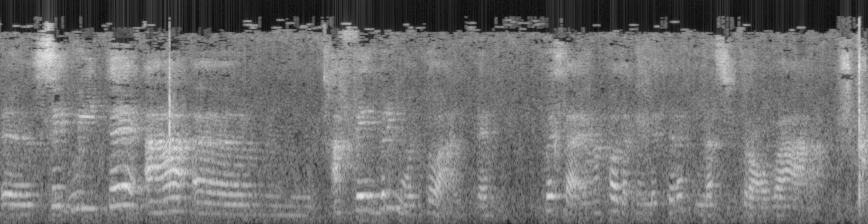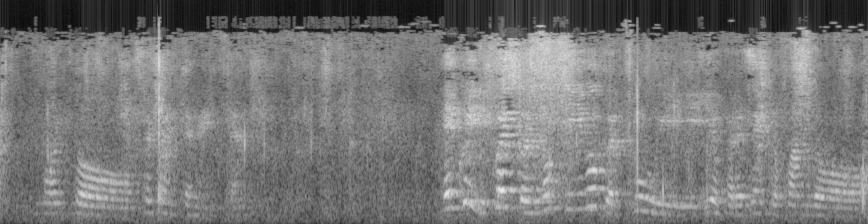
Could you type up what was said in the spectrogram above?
eh, seguite a, ehm, a febbri molto alte. Questa è una cosa che in letteratura si trova molto frequentemente. E quindi questo è il motivo per cui io per esempio quando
